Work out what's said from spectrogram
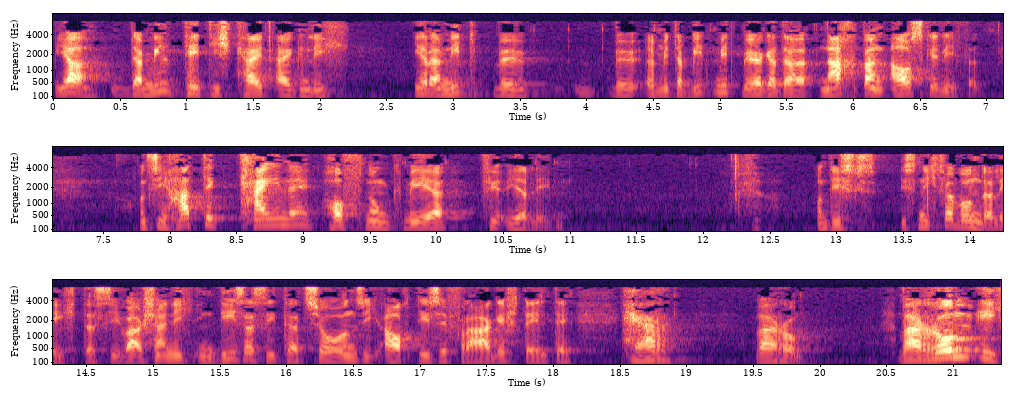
ja, der Mildtätigkeit eigentlich ihrer Mitbe äh, mit der Mitbürger der Nachbarn ausgeliefert. Und sie hatte keine Hoffnung mehr für ihr Leben. Und es ist nicht verwunderlich, dass sie wahrscheinlich in dieser Situation sich auch diese Frage stellte, Herr, warum? Warum ich?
